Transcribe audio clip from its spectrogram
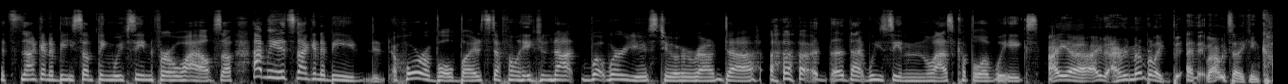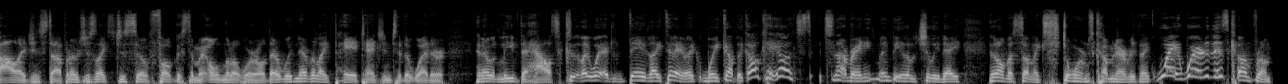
it's not going to be something we've seen for a while. So I mean, it's not going to be horrible, but it's definitely not what we're used to around uh, that we've seen in the last couple of weeks. I, uh, I I remember like I, I would say like in college and stuff, and I was just like just so focused in my own little world that I would never like pay attention to the weather, and I would leave the house 'cause, like day like today, like wake up like okay, oh it's it's not raining, maybe a little chilly day, and then all of a sudden like storms coming and everything. Like, wait, where did this come from?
